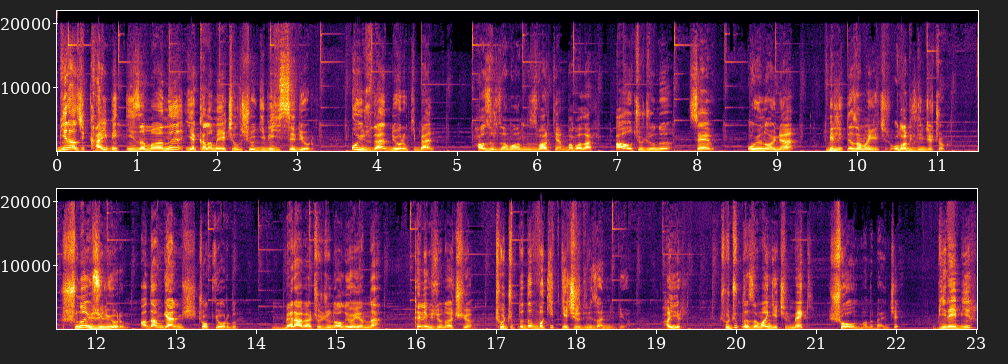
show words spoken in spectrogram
Birazcık kaybettiği zamanı yakalamaya çalışıyor gibi hissediyorum. O yüzden diyorum ki ben hazır zamanınız varken babalar al çocuğunu sev, oyun oyna, birlikte zaman geçir. Olabildiğince çok. Şuna üzülüyorum. Adam gelmiş çok yorgun. Beraber çocuğunu alıyor yanına, televizyonu açıyor. Çocukla da vakit geçirdiğini zannediyor. Hayır. Çocukla zaman geçirmek şu olmalı bence. Birebir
